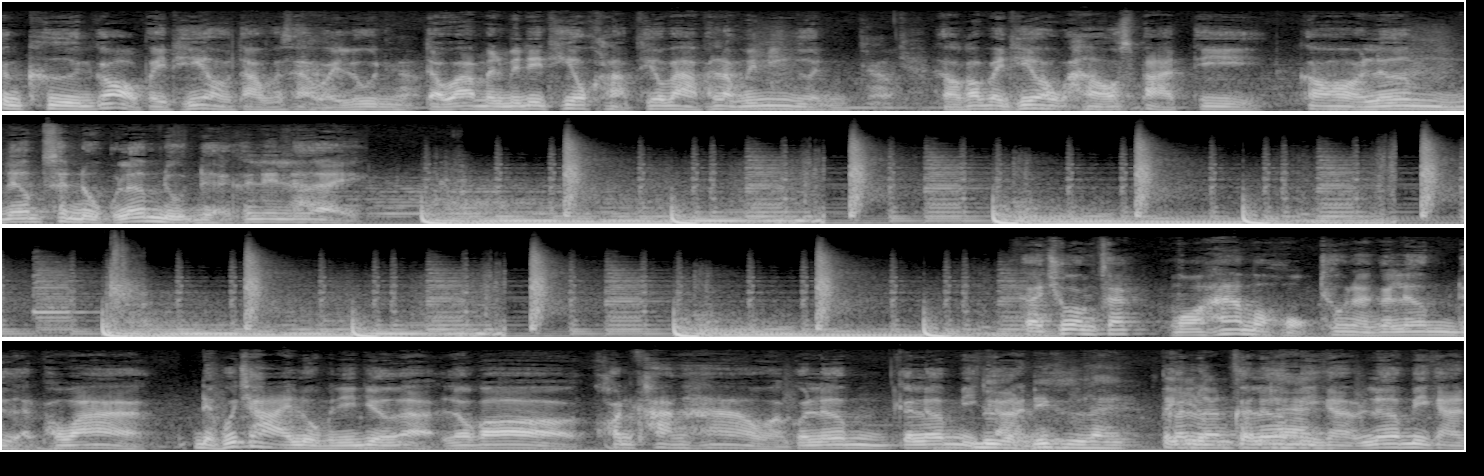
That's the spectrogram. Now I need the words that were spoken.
กลางคืนก็ออกไปเที่ยวตามภาษาวัยรุ่นครับแต่ว่ามันไม่ได้เที่ยวคลับเที่ยวบาร์เพราะเราไม่มีเงินครับเราก็ไปเที่ยวเฮาส์ปาร์ตี้ก็เริ่มเริ่มสนุกเริ่มดุเดือดขึ้นเรื่อยๆ ก็ช่วงสักมห้ามหกช่วงนั้นก็เริ่มเดือดเพราะว่าเด็กผู้ชายรวมกันเยอะๆอะแล้วก็ค่อนข้างห้าวอะก็เริ่มก็เริ่มมีเดือการดนี่คืออะไรตีก็เริ่มกันก็เริ่มแทงมีการเริ่มมีการ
